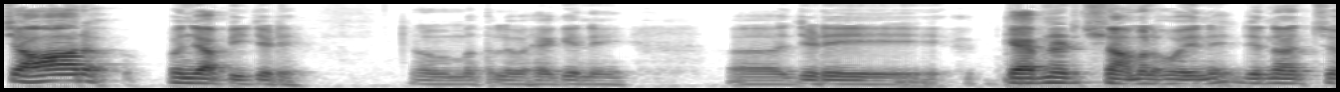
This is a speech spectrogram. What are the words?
ਚਾਰ ਪੰਜਾਬੀ ਜਿਹੜੇ ਮਤਲਬ ਹੈਗੇ ਨੇ ਜਿਹੜੇ ਕੈਬਨਿਟ 'ਚ ਸ਼ਾਮਲ ਹੋਏ ਨੇ, ਜਿਨ੍ਹਾਂ 'ਚ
